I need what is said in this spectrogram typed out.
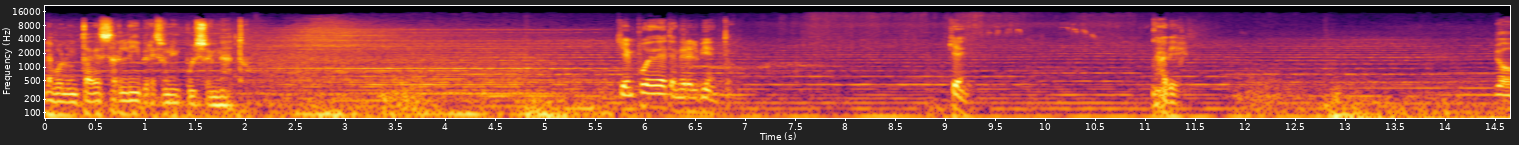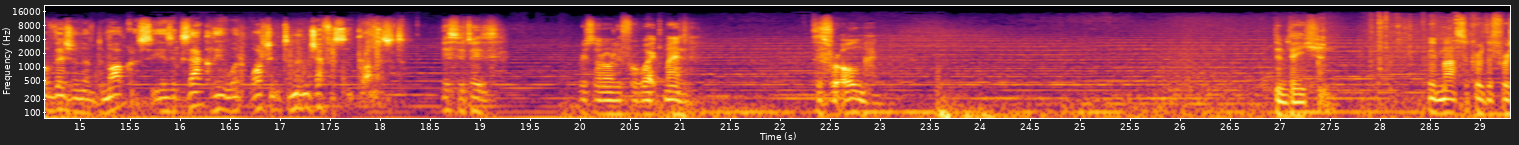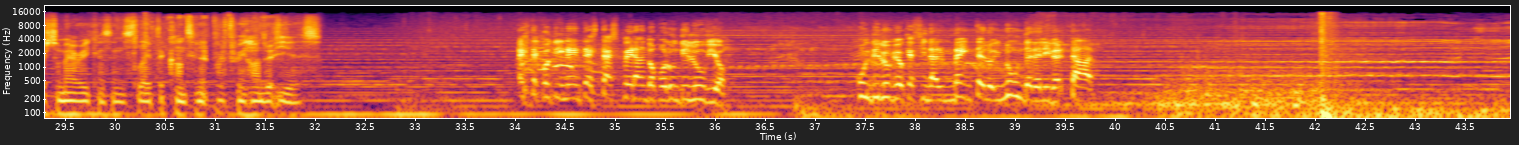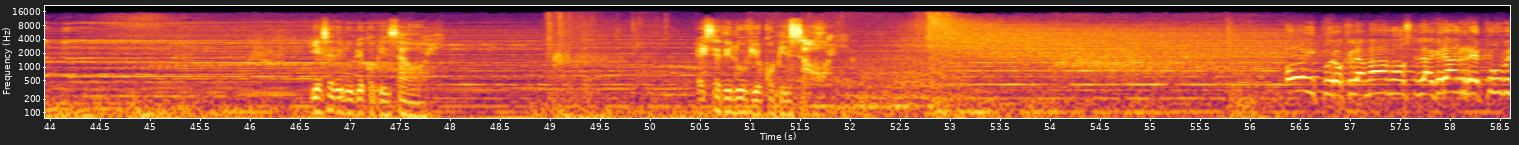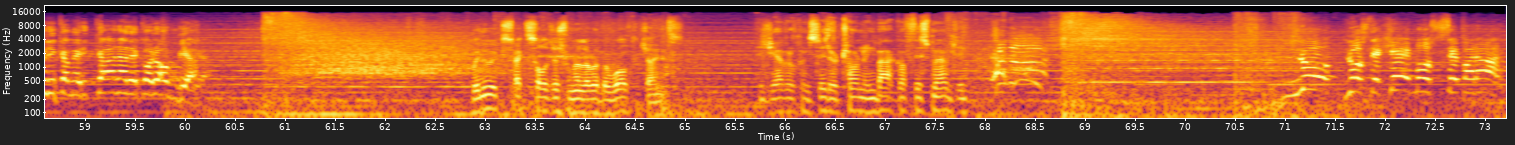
La voluntad de ser libre es un impulso innato. ¿Quién puede detener el viento? ¿Quién? Nadie. Your vision of democracy is exactly what Washington and Jefferson promised. Yes, it is. It's not only for white men. It is for all men. Invasion. They massacred the first Americans and enslaved the continent for 300 years. Este continente está esperando por un diluvio. Un diluvio que finalmente lo inunde de libertad. Y ese diluvio comienza hoy. Ese diluvio comienza hoy. Proclamamos la Gran República Americana de Colombia. We do expect soldiers from all over the world to join us. Did you ever consider turning back off this mountain? No nos dejemos separar.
